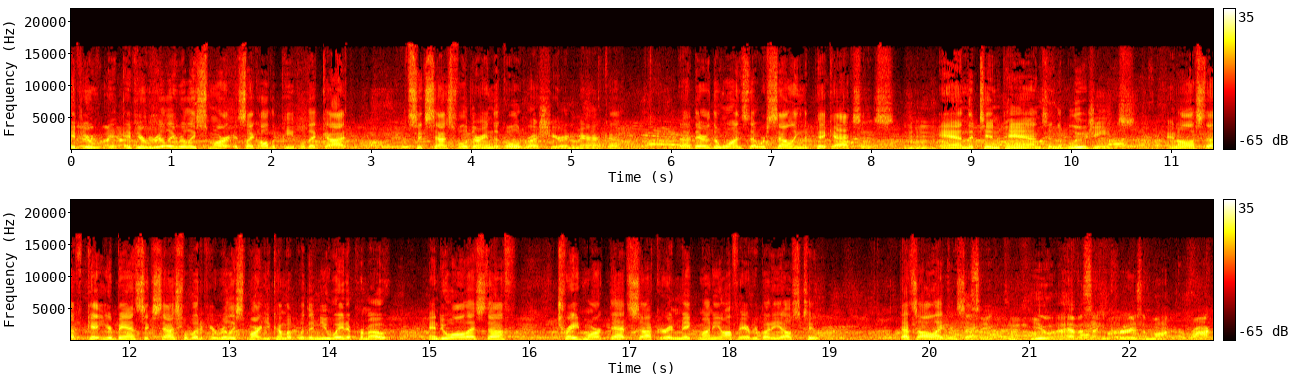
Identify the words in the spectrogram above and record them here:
if you're if you're really really smart, it's like all the people that got successful during the gold rush here in America. Uh, they're the ones that were selling the pickaxes and the tin pans and the blue jeans and all that stuff. Get your band successful, but if you're really smart, you come up with a new way to promote and do all that stuff. Trademark that sucker and make money off of everybody else too. That's all I can say. See, you have a second career as a, mo- a rock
